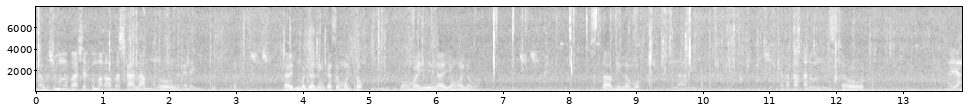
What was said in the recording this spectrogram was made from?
Tapos yung mga basher kumakabas, kala mo, Oo. magaling. Kahit magaling ka sumuntok, kung mahina yung ano mo, stamina mo. Wala rin. Nakatatalunin. So, Ayan.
